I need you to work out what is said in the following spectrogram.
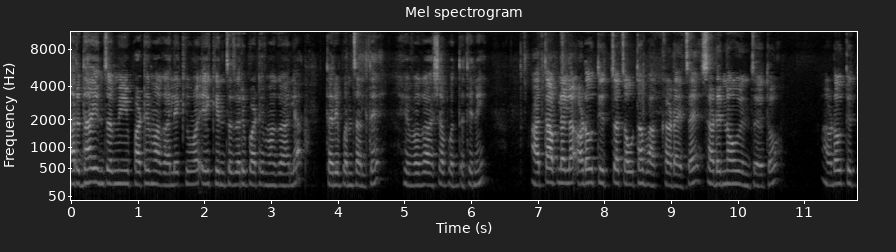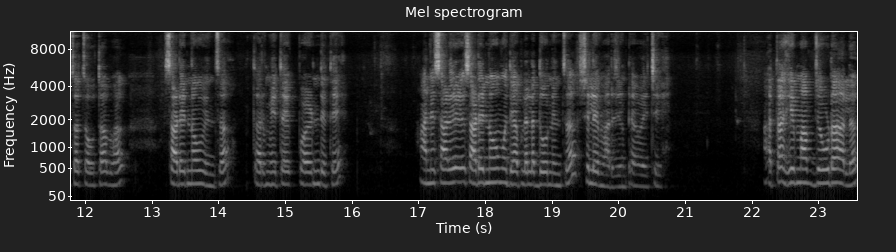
अर्धा इंच मी पाठीमागं आले किंवा एक इंच जरी पाठीमागं आल्या तरी पण चालते हे बघा अशा पद्धतीने. आता आपल्याला अडवतीसचा चौथा भाग काढायचा आहे साडेनऊ इंच आहे अडवतीचा अडवतीसचा चौथा भाग. साडेनऊ इंच तर मी इथं एक पॉईंट देते. आणि साडे साडेनऊमध्ये आपल्याला दोन इंच शिलाई मार्जिन ठेवायचे. आता हे माप जेवढं आलं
